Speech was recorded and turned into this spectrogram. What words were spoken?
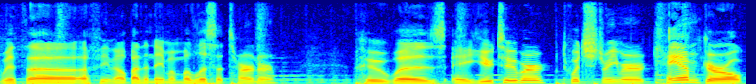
with uh, a female by the name of Melissa Turner, who was a YouTuber, Twitch streamer, cam girl,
